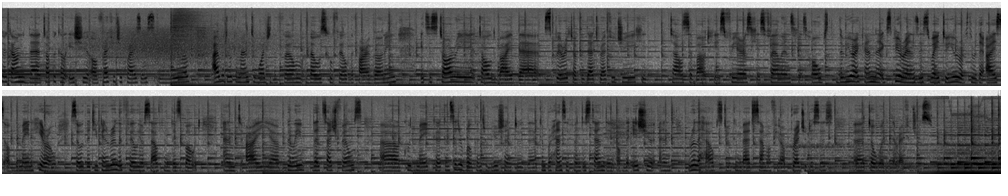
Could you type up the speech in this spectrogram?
account the topical issue of refugee crisis in Europe, I would recommend to watch the film Those Who Feel the Fire Burning. It's a story told by the spirit of the dead refugee. He tells about his fears, his feelings, his hopes. The viewer can experience this way to Europe through the eyes of the main hero, so that you can really feel yourself in this boat. And I uh, believe that such films uh, could make a considerable contribution to the comprehensive understanding of the issue and really helps to combat some of your prejudices uh, toward the refugees.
